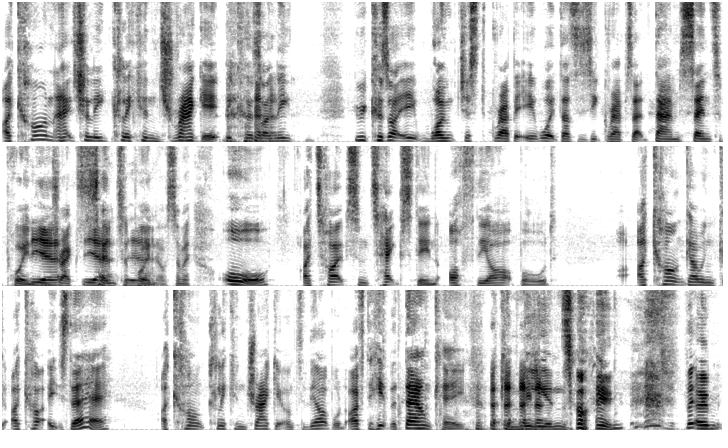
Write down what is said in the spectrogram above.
I can't actually click and drag it because I need because I, it won't just grab it. it. What it does is it grabs that damn center point yeah, and drags the yeah, center yeah. point of something. Or I type some text in off the artboard. I can't go and I can't. It's there. I can't click and drag it onto the artboard. I have to hit the down key like a million times. But um,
